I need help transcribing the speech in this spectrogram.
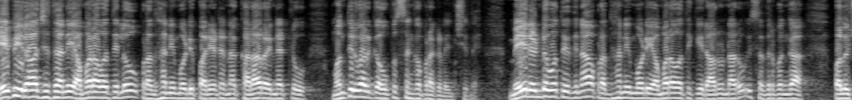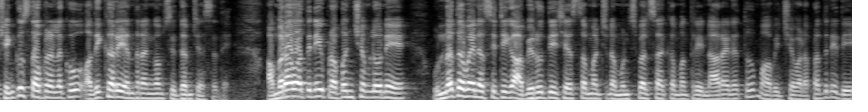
ఏపీ రాజధాని అమరావతిలో ప్రధాని మోడీ పర్యటన ఖరారైనట్లు మంత్రివర్గ ఉపసంఘం ప్రకటించింది. మే రెండవ తేదీన ప్రధాని మోడీ అమరావతికి రానున్నారు. ఈ సందర్భంగా పలు శంకుస్థాపనలకు అధికార యంత్రాంగం సిద్ధం చేసింది. అమరావతిని ప్రపంచంలోనే ఉన్నతమైన సిటీగా అభివృద్ధి చేస్తామంచిన మున్సిపల్ శాఖ మంత్రి నారాయణతో మా విజయవాడ ప్రతినిధి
